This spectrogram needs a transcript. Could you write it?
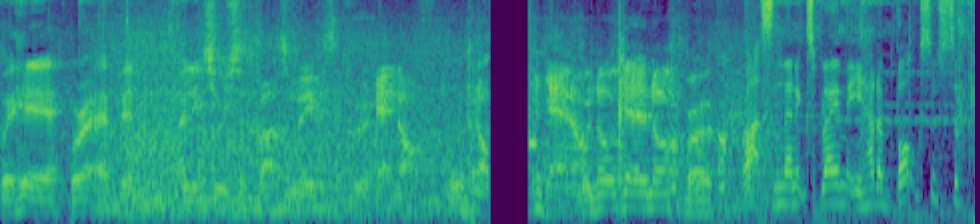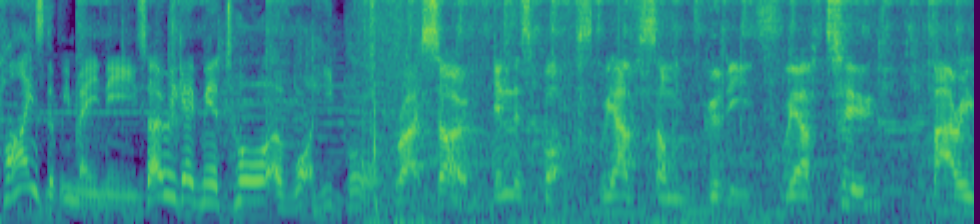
We're here. We're at Epping. I literally was just about to move as if we were getting off. We're not getting off. We're not getting off, bro. Batson then explained that he had a box of supplies that we may need, so he gave me a tour of what he'd bought. right, so in this box we have some goodies. We have two battery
